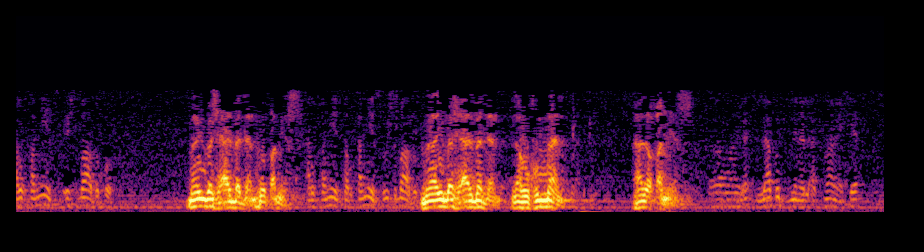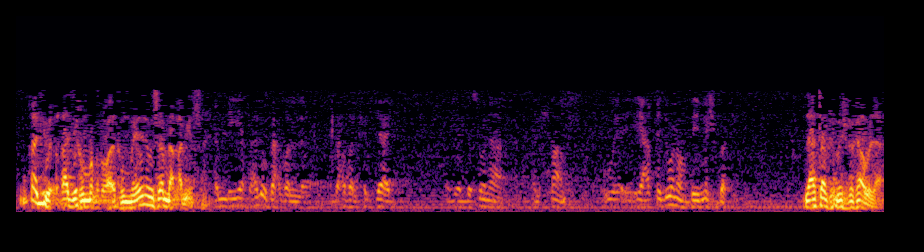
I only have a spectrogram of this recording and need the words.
القميص إيش ضابطه؟ ما يلبس على البدن هو القميص القميص القميص وش ضابط؟ ما يلبس على البدن له كمان هذا القميص لابد من الأكمام يا شيخ. وقد قد يكون مقطوع الكمين ويسمى قميصا اللي يفعلوه بعض بعض الحجاج يلبسون الإحرام ويعقدونه بمشبك. لا ترك المشبك أولى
